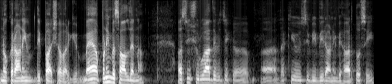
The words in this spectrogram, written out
ਨੌਕਰਾਣੀ ਦੀ ਭਾਸ਼ਾ ਵਰਗੀ ਮੈਂ ਆਪਣੀ ਮਿਸਾਲ ਦਿੰਨਾ, ਅਸੀਂ ਸ਼ੁਰੂਆਤ ਦੇ ਵਿੱਚ ਇੱਕ ਰੱਖੀ ਹੋਈ ਸੀ ਬੀਬੀ ਰਾਣੀ ਬਿਹਾਰ ਤੋਂ ਸੀ।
